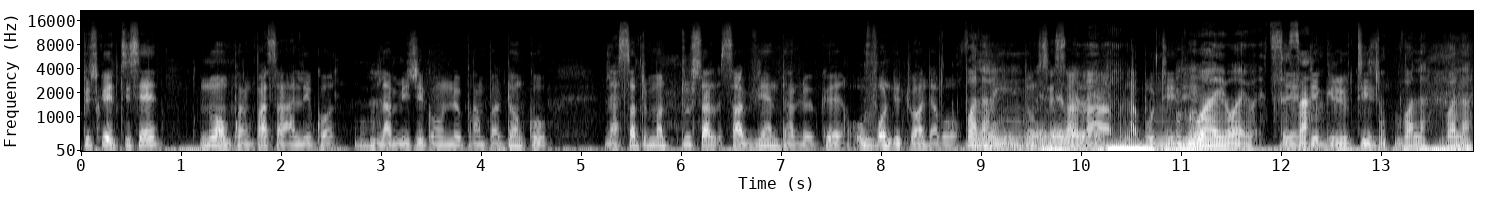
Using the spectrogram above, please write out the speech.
puisque tu sais, nous, on ne prend pas ça à l'école. La musique, on ne prend pas. Donc, oh, l'assentiment, tout ça, ça vient dans le cœur, au fond de toi d'abord. Voilà. Donc, c'est ça la, la beauté de, Ouais, ouais, ouais, de- ça. des. Voilà, voilà.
